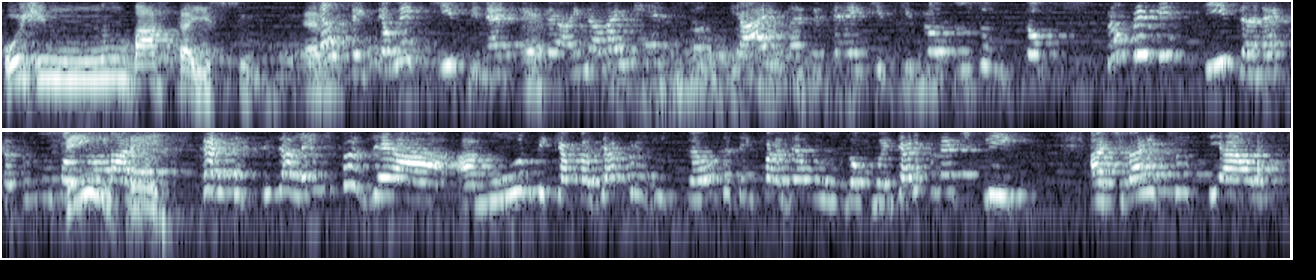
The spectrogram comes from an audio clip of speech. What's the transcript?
Hoje não basta isso. Né? Não, você tem que ter uma equipe, né? Você é. ter, ainda mais em redes sociais, né? Você tem a equipe que produz o próprio Emicida, né? Que tá todo mundo sim, sim. Cara, você precisa, além de fazer a, a música, fazer a produção, você tem que fazer um documentário para Netflix, ativar a rede social,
